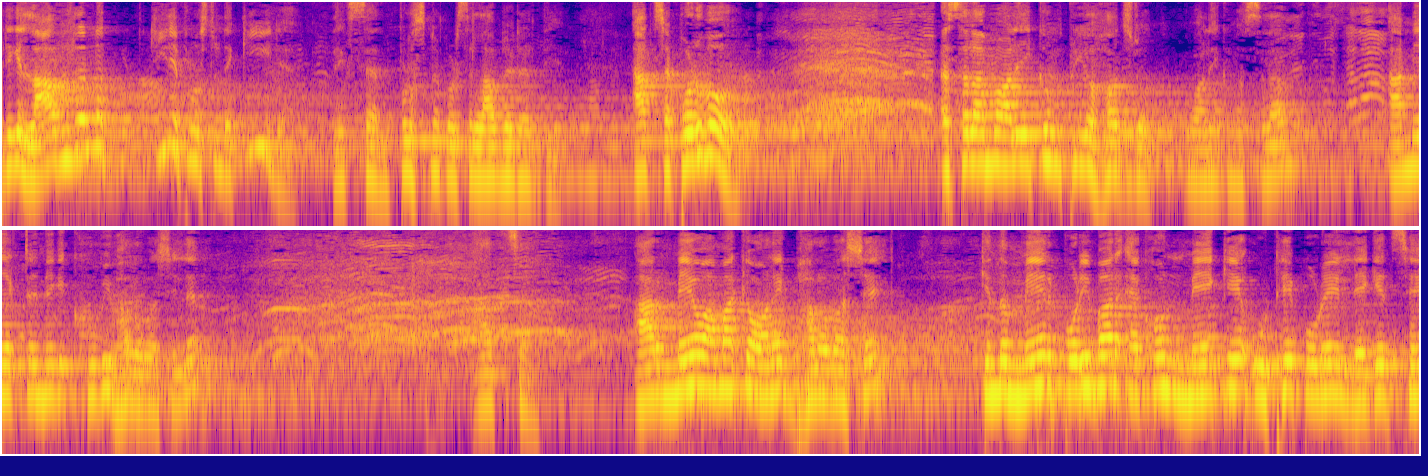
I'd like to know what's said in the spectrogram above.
এটা কি লাভ লেটার না কি রে প্রশ্নটা কি এটা? দেখছেন, প্রশ্ন করছে লাভ লেটার দিয়ে। আচ্ছা পড়ব? আসসালামু আলাইকুম প্রিয় হজরত। ওয়ালাইকুম আসসালাম। আমি একটা মেয়েকে খুবই ভালোবাসিলে আচ্ছা আর মেয়েও আমাকে অনেক ভালোবাসে, কিন্তু মেয়ের পরিবার এখন মেয়েকে উঠে পড়ে লেগেছে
